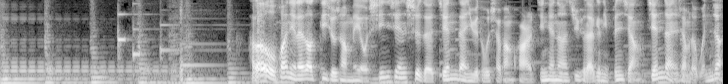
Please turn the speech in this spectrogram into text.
Thank you. Hello，欢迎来到地球上没有新鲜事的煎蛋阅读小板块。今天呢，继续来跟你分享煎蛋上面的文章。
